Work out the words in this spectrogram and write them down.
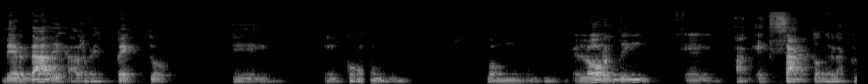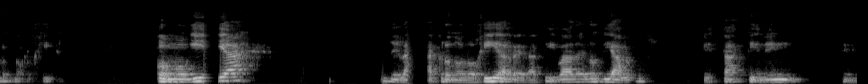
verdades al respecto con con el orden eh, exacto de la cronología. Como guía de la cronología relativa de los diálogos, estas tienen eh,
